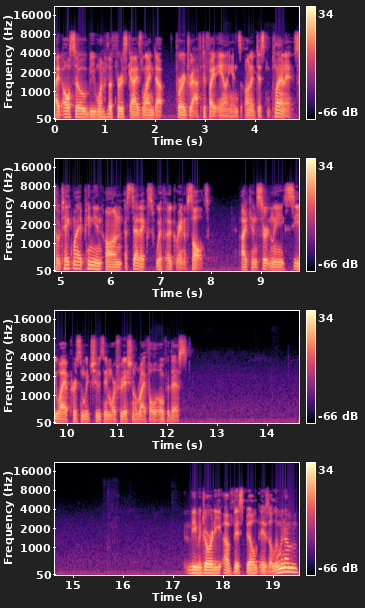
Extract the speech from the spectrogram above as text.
I'd also be one of the first guys lined up for a draft to fight aliens on a distant planet, so take my opinion on aesthetics with a grain of salt. I can certainly see why a person would choose a more traditional rifle over this. The majority of this build is aluminum,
